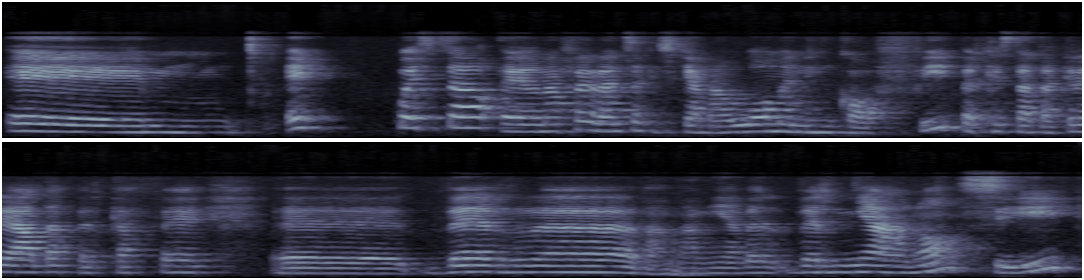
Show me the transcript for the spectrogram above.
e, e questa è una fragranza che si chiama Woman in Coffee perché è stata creata per caffè eh, Ver, mamma mia, Ver- Vergnano, sì,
